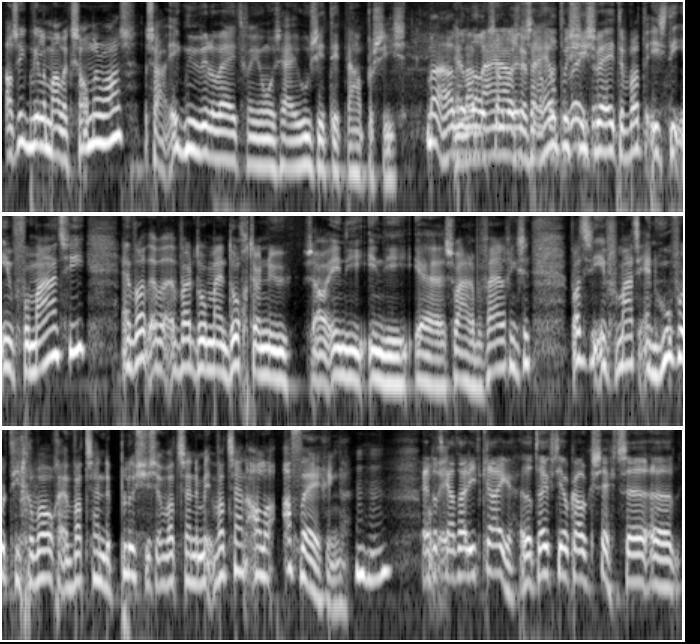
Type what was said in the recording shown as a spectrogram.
als ik Willem-Alexander was, zou ik nu willen weten van jongens, hey, hoe zit dit nou precies? Maar en laat mij nou even heel precies weten. weten. wat is die informatie en wat, waardoor mijn dochter nu zo in die, in die eh, zware beveiliging zit. Wat is die informatie en hoe wordt die gewogen en wat zijn de plusjes en wat zijn, de, wat zijn alle afwegingen? En dat gaat hij niet krijgen. En dat heeft hij ook al gezegd. Ze, eh,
